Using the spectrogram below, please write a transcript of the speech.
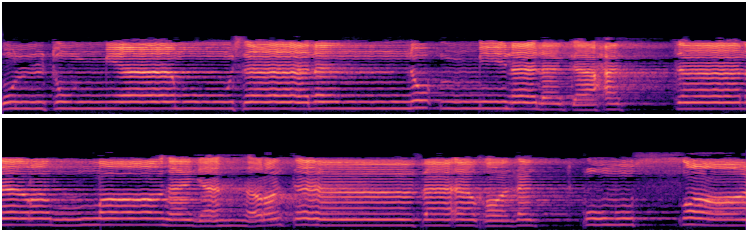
قُلْتُمْ يَا مُوسَىٰ لَن نُّؤْمِنَ لَكَ حَتَّىٰ نَرَى اللَّهَ جَهْرَةً فَأَخَذَتْكُمُ الصَّاعِقَةُ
